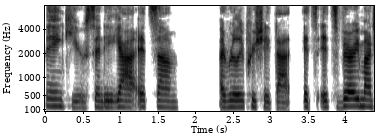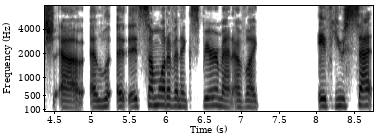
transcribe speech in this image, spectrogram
Thank you, Cindy. Yeah, it's um I really appreciate that. It's it's very much uh a it's somewhat of an experiment of like if you set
